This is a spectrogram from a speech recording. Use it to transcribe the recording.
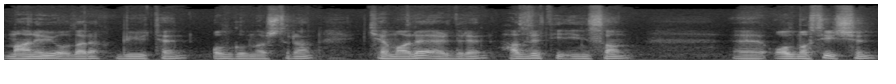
manevi olarak büyüten, olgunlaştıran, kemale erdiren, Hazreti insan e, olması için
